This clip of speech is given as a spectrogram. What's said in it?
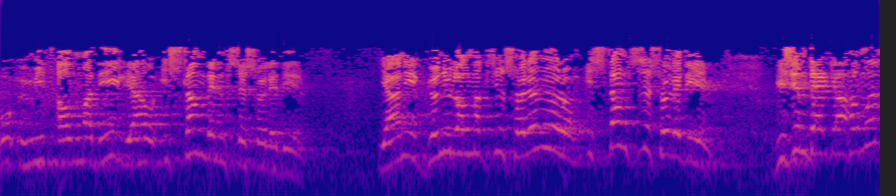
bu ümit alma değil yahu İslam benim size söylediğim. Yani gönül almak için söylemiyorum. İslam size söylediğim. Bizim dergahımız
